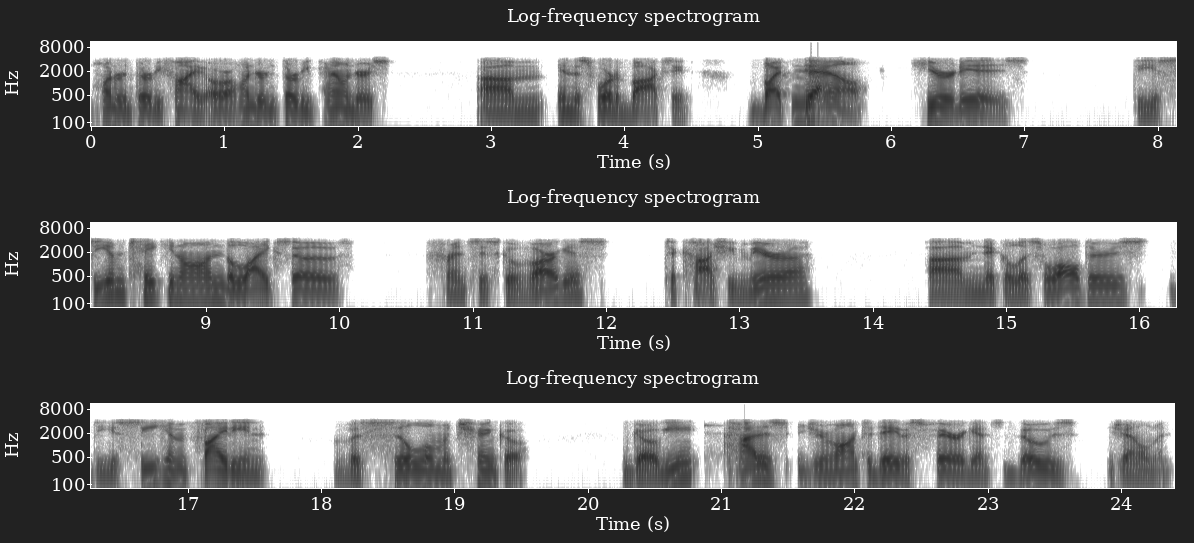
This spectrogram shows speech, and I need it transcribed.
135 or 130 pounders um, in the sport of boxing. But yeah. now, here it is. Do you see him taking on the likes of Francisco Vargas, Takashi Miura, um, Nicholas Walters? Do you see him fighting Vasil Lomachenko? Gogi, how does Gervonta Davis fare against those gentlemen?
